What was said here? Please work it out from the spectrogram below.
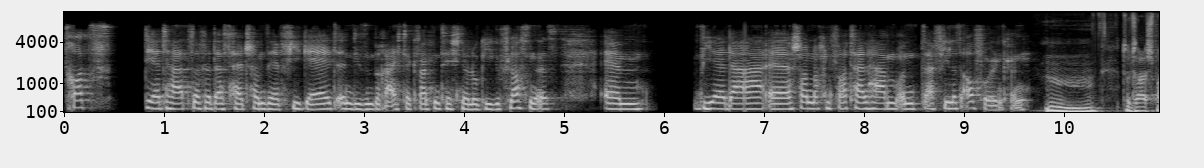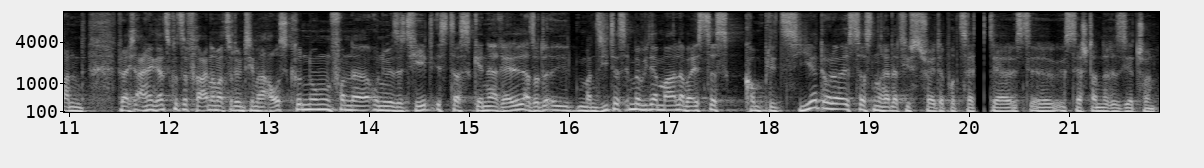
trotz der Tatsache, dass halt schon sehr viel Geld in diesen Bereich der Quantentechnologie geflossen ist, ähm, wir da äh, schon noch einen Vorteil haben und da vieles aufholen können. Hm, total spannend. Vielleicht eine ganz kurze Frage nochmal zu dem Thema Ausgründung von der Universität. Ist das generell, also man sieht das immer wieder mal, aber ist das kompliziert oder ist das ein relativ straighter Prozess? Der ist, äh, ist der standardisiert schon?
